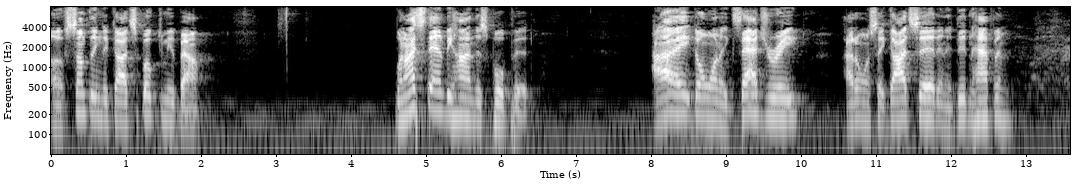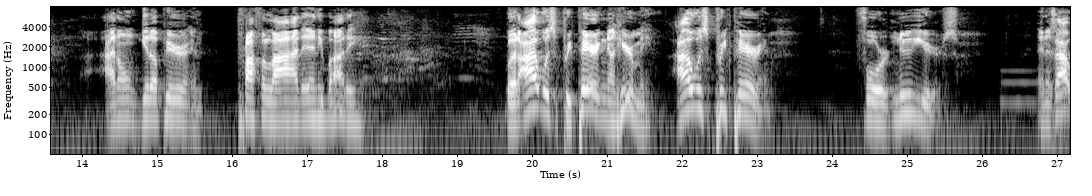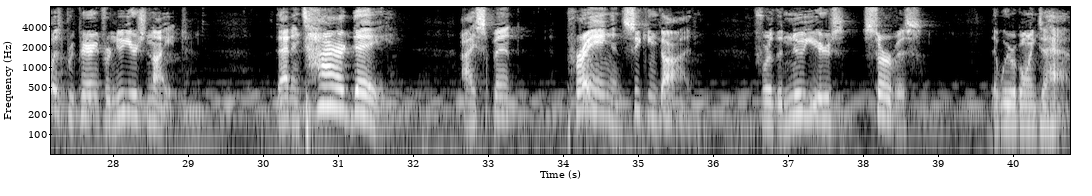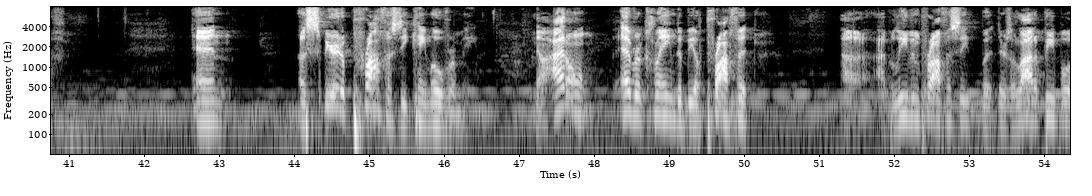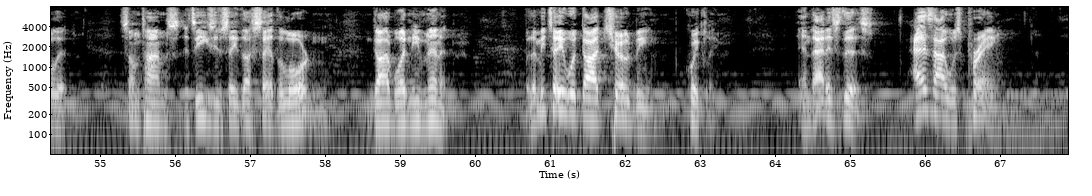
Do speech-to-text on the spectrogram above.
of something that God spoke to me about. When I stand behind this pulpit, I don't want to exaggerate. I don't want to say God said and it didn't happen. I don't get up here and prophesy to anybody. But I was preparing, now hear me. I was preparing for New Year's. And as I was preparing for New Year's night, that entire day I spent praying and seeking God for the New Year's service that we were going to have. And a spirit of prophecy came over me. Now, I don't ever claim to be a prophet. Uh, I believe in prophecy, but there's a lot of people that sometimes it's easy to say, Thus saith the Lord, and God wasn't even in it. But let me tell you what God showed me quickly. And that is this. As I was praying,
